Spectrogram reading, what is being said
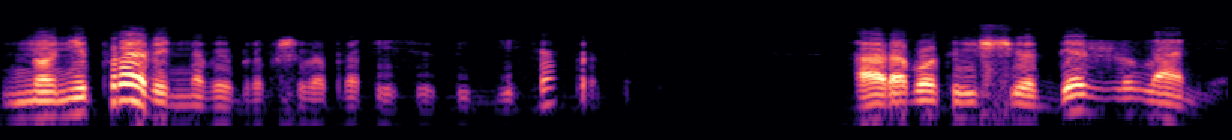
но неправильно выбравшего профессию 50%, а работающего без желания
